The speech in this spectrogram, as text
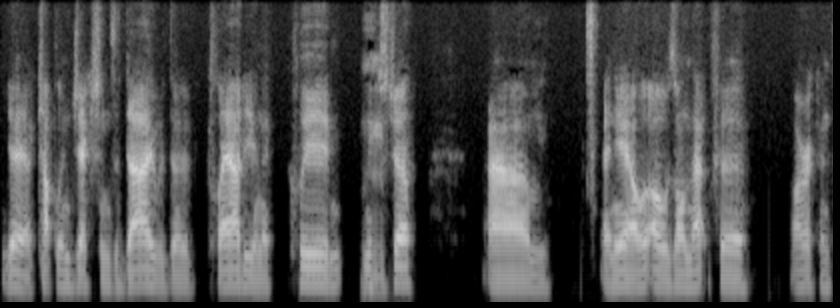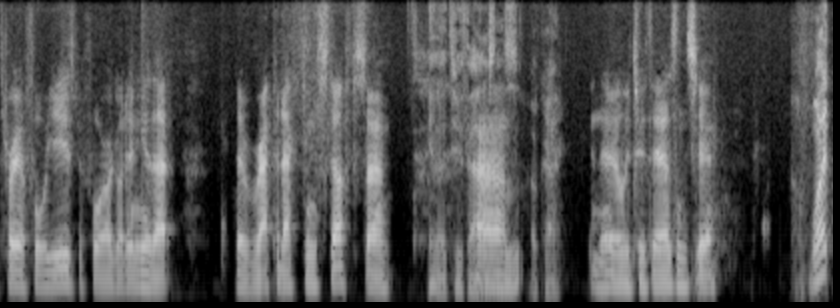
yeah, a couple injections a day with the cloudy and a clear Mm-hmm. mixture. Um, and yeah, I, I was on that for I reckon three or four years before I got any of that the rapid acting stuff. So In the 2000s. Um, okay. in the early two thousands, yeah. What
